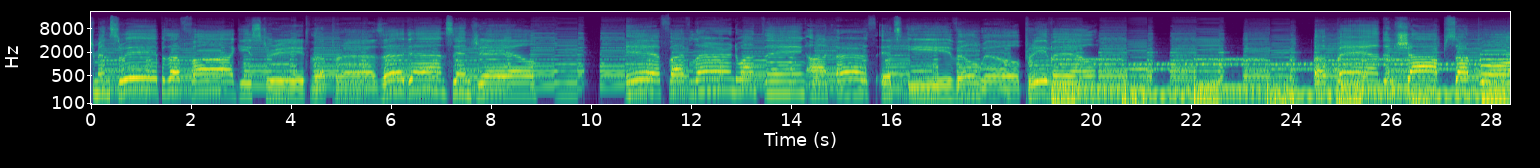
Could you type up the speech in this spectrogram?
Henchmen sweep the foggy street. The president's in jail. If I've learned one thing on earth, it's evil will prevail. Abandoned shops are boarded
